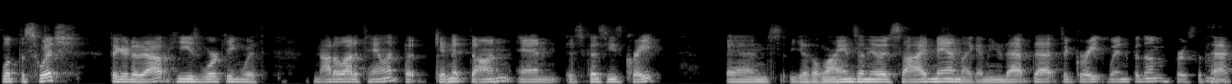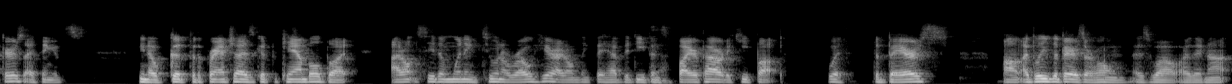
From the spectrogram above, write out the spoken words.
flipped the switch, figured it out. He's working with not a lot of talent, but getting it done, and it's because he's great. And yeah, the Lions on the other side, man, like I mean that that's a great win for them versus the Mhm. Packers. I think it's you know good for the franchise, good for Campbell, but I don't see them winning two in a row here. I don't think they have the defense defensive firepower to keep up with the Bears. Um, I believe the Bears are home as well, are they not?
